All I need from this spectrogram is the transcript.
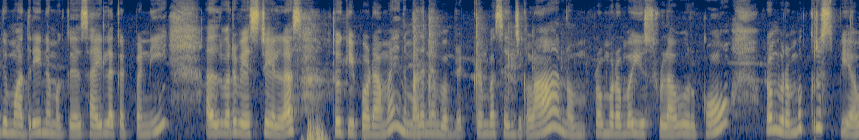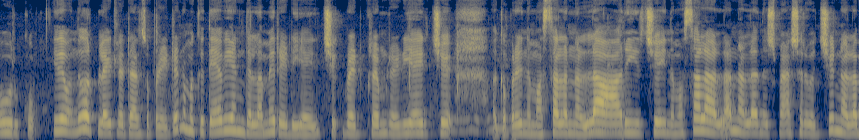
இது மாதிரி நமக்கு சைடில் கட் பண்ணி அது வர வேஸ்ட்டு எல்லாம் தூக்கி போடாமல் இந்த மாதிரி நம்ம ப்ரெட் க்ரம்பாக செஞ்சுக்கலாம். ரொம்ப ரொம்ப யூஸ்ஃபுல்லாகவும் இருக்கும். ரொம்ப ரொம்ப கிறிஸ்பியாகவும் இருக்கும். இதை வந்து ஒரு பிளேட்டில் ட்ரான்ஸ்ஃபர் பண்ணிவிட்டு நமக்கு தேவையானது எல்லாமே ரெடி ஆயிடுச்சு ப்ரெட் க்ரம் ரெடி ஆயிடுச்சு அதுக்கப்புறம் இந்த மசாலா நல்லா ஆறிடுச்சு இந்த மசாலாலாம் நல்லா அந்த ஸ்மாஷர் வச்சு நல்லா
